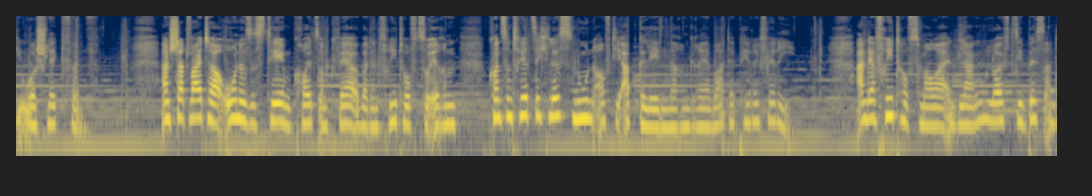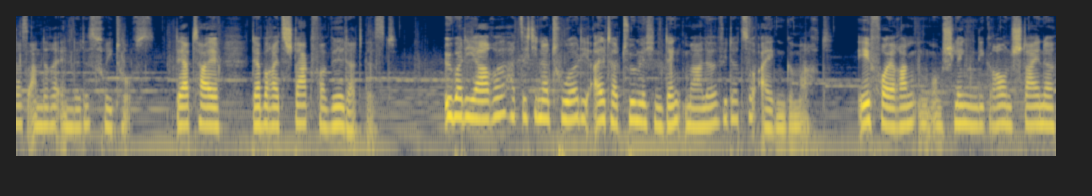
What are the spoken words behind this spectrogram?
Die Uhr schlägt fünf. Anstatt weiter ohne System kreuz und quer über den Friedhof zu irren, konzentriert sich Liz nun auf die abgelegeneren Gräber der Peripherie. An der Friedhofsmauer entlang läuft sie bis an das andere Ende des Friedhofs. Der Teil, der bereits stark verwildert ist. Über die Jahre hat sich die Natur die altertümlichen Denkmale wieder zu eigen gemacht. Efeuranken umschlingen die grauen Steine,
